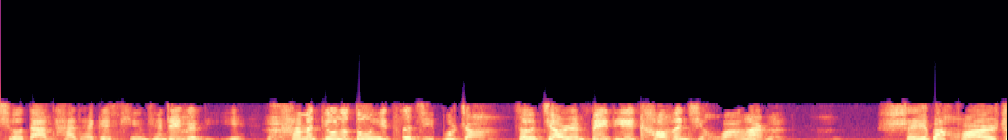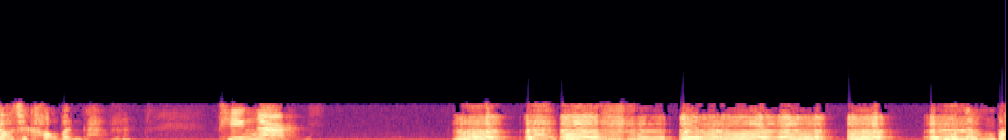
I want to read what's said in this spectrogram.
求大太太给评评这个理，他们丢了东西自己不找，怎么叫人背地里拷问起环儿？谁把环儿找去拷问的？平儿。不能吧？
